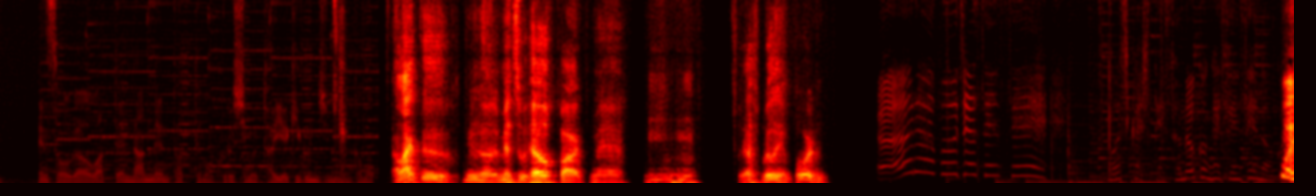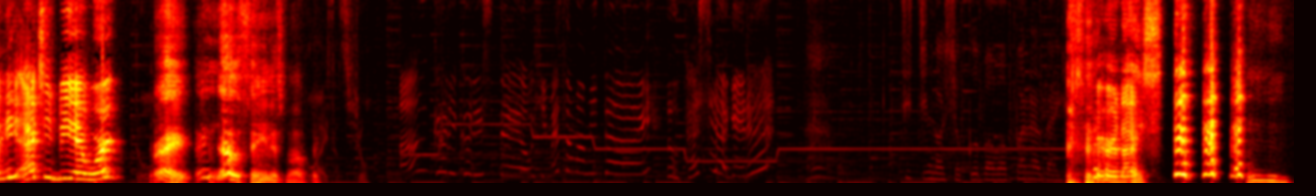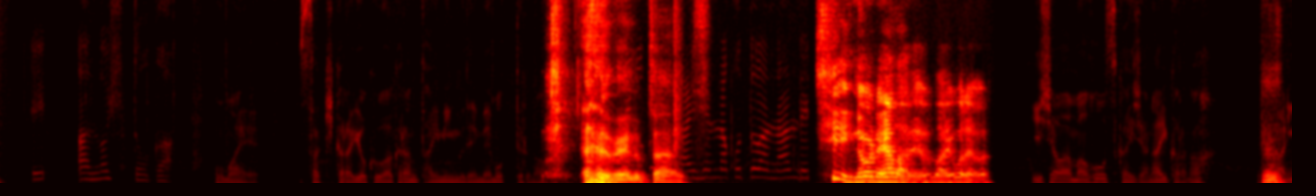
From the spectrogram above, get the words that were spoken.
I like the you know the mental health part, man. Mm -hmm. That's really important. What he actually be at work? Right. Ain't never seen this motherfucker. It's paradise. Random times. She ignored the hell out of him. Like, whatever. Mm.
